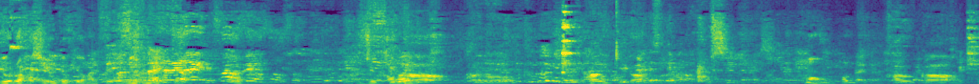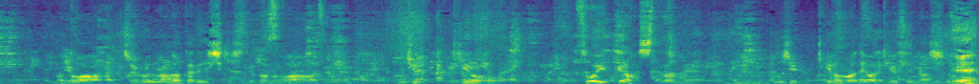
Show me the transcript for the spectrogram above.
夜走るときは持って水持って10キロ、まああの短期がある。のでうん、買うかあとは自分の中で意識してたのは20キロすごい雪を走ってたんで、20キロまでは給水なしでえ？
